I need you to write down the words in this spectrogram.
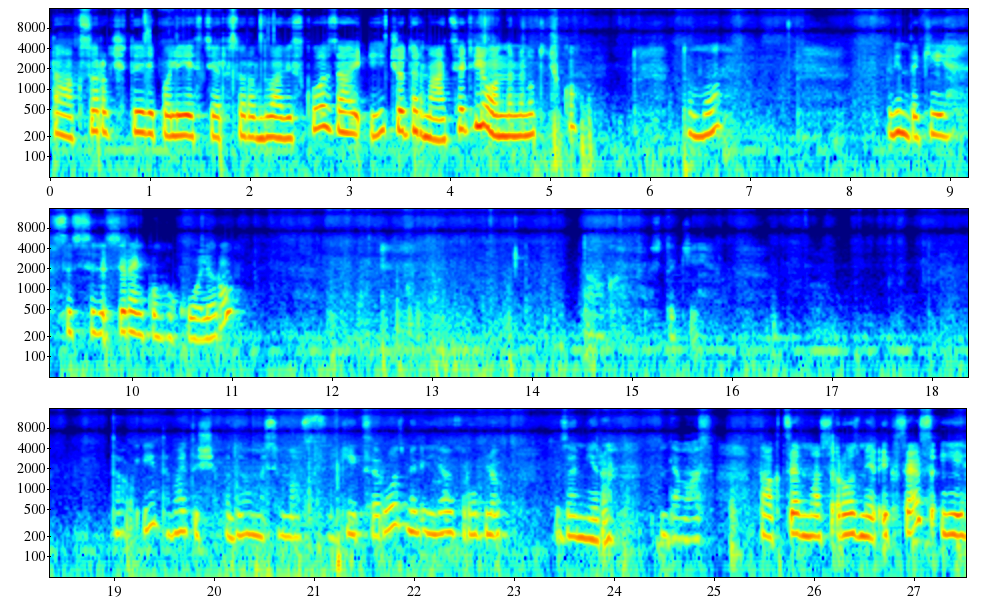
Так, 44 поліестер, 42 віскоза і 14 льон на минуточку. Тому він такий сіренького кольору. Так, ось такий. Так, і давайте ще подивимося у нас, який це розмір, і я зроблю заміри для вас. Так, це в нас розмір XS, і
